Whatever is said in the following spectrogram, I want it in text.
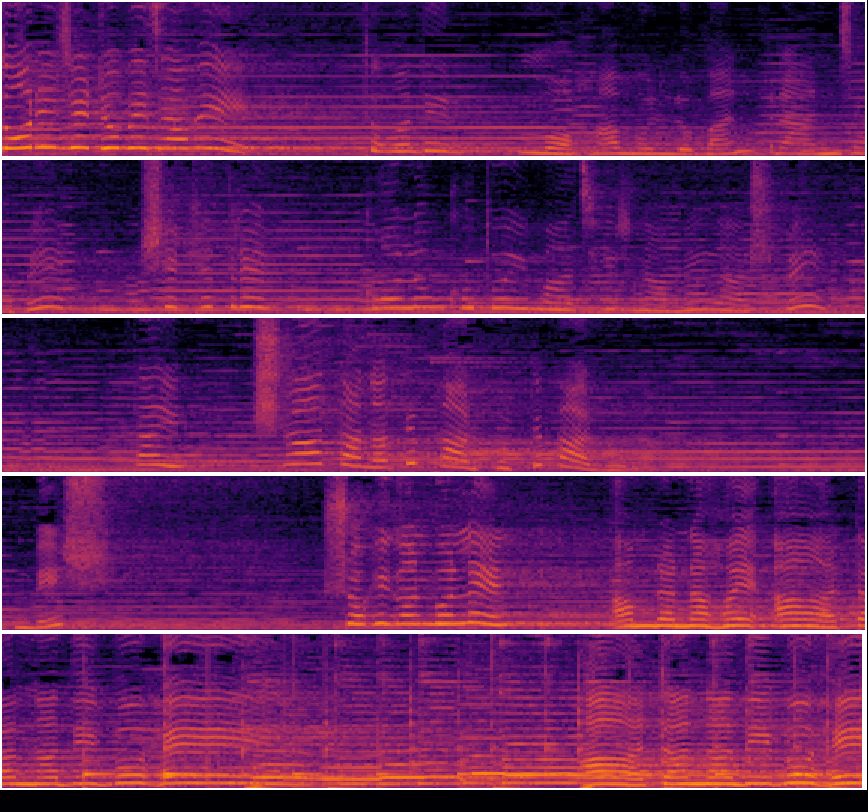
তরি যে ডুবে যাবে, তোমাদের মহামূল্যবান প্রাণ যাবে, সেক্ষেত্রে কলঙ্ক তো এই মাঝির নামেই আসবে। তাই সাত আনাতে পার করতে পারব না। বেশ, সখীগণ বললেন, আমরা না হয় আট আনা দেব হে। আট আনা দেব হে।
